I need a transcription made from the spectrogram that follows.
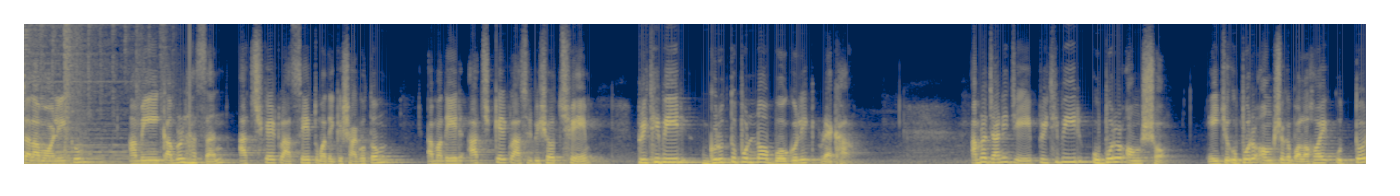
সালামু আলাইকুম। আমি কামরুল হাসান। আজকের ক্লাসে তোমাদেরকে স্বাগতম। আমাদের আজকের ক্লাসের বিষয় হচ্ছে পৃথিবীর গুরুত্বপূর্ণ ভৌগোলিক রেখা। আমরা জানি যে পৃথিবীর উপরের অংশ, এই যে উপরের অংশকে বলা হয় উত্তর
